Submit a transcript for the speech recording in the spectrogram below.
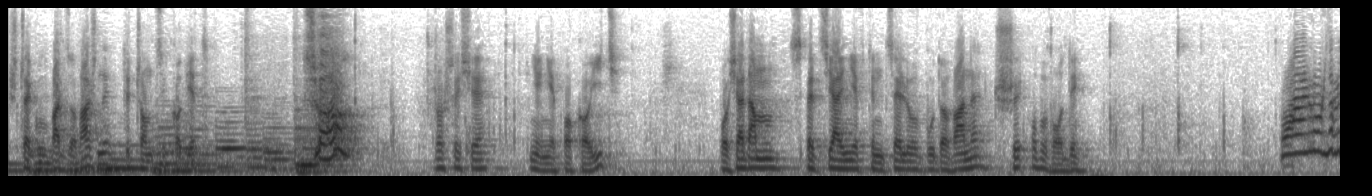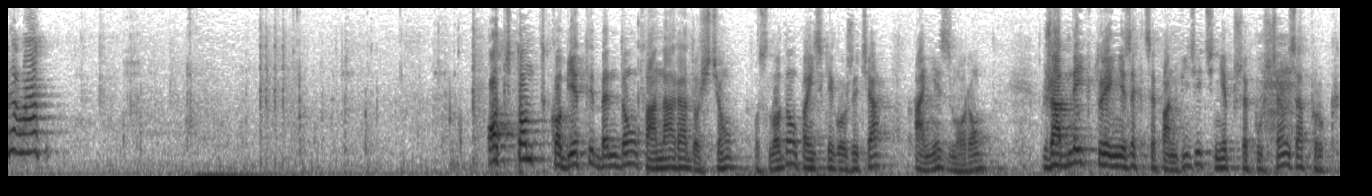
szczegół bardzo ważny, tyczący kobiet. Co? Proszę się nie niepokoić. Posiadam specjalnie w tym celu wbudowane trzy obwody. Odtąd kobiety będą pana radością, osłodą pańskiego życia, a nie zmorą. Żadnej, której nie zechce pan widzieć, nie przepuszczę za próg.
